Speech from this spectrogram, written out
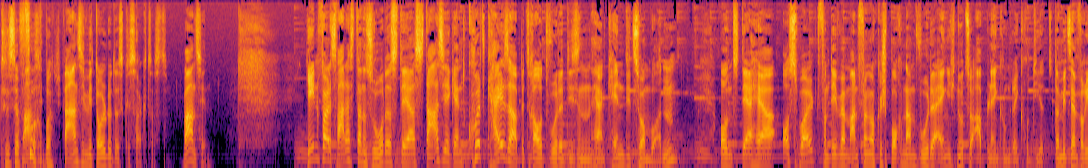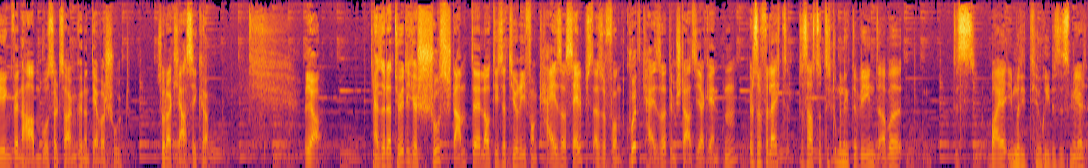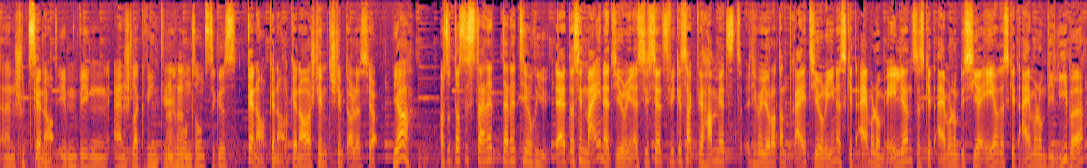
Das ist ja Wahnsinn. furchtbar. Wahnsinn, wie toll du das gesagt hast. Wahnsinn. Jedenfalls war das dann so, dass der Stasi-Agent Kurt Kaiser betraut wurde, diesen Herrn Kennedy zu ermorden. Und der Herr Oswald, von dem wir am Anfang auch gesprochen haben, wurde eigentlich nur zur Ablenkung rekrutiert. Damit sie einfach irgendwen haben, wo sie halt sagen können, der war schuld. So der Klassiker. Ja. Also der tödliche Schuss stammte laut dieser Theorie von Kaiser selbst, also von Kurt Kaiser, dem Stasi-Agenten. Also vielleicht, das hast du nicht unbedingt erwähnt, aber das war ja immer die Theorie, dass es mehr als einen Schützen Genau. gibt, eben wegen Einschlagwinkel und sonstiges. Genau, genau, genau, stimmt, stimmt alles, ja. Ja, also das ist deine, deine Theorie. Äh, das sind meine Theorien. Es ist jetzt, wie gesagt, wir haben jetzt, lieber Jonathan, drei Theorien. Es geht einmal um Aliens, es geht einmal um die CIA und es geht einmal um die Liebe.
